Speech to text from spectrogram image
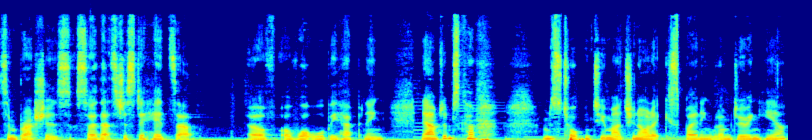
some brushes. So that's just a heads up of, of what will be happening. Now I'm just come, I'm just talking too much and not explaining what I'm doing here.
